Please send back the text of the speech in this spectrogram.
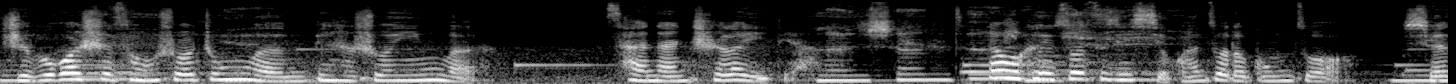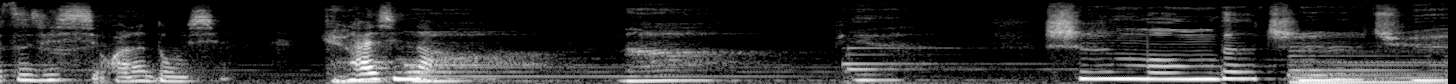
只不过是从说中文变成说英文，菜难吃了一点。但我可以做自己喜欢做的工作，学自己喜欢的东西，挺开心的。那边是梦的直觉，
